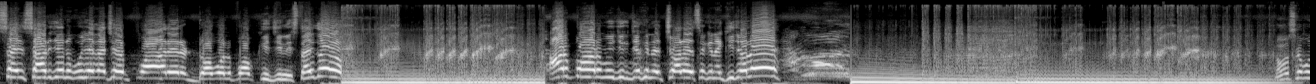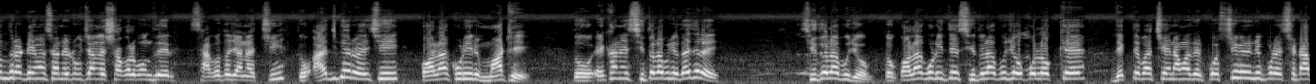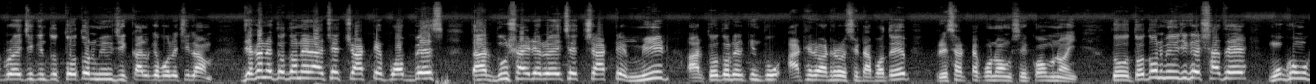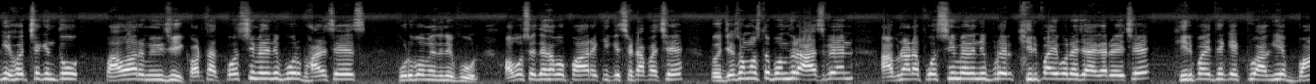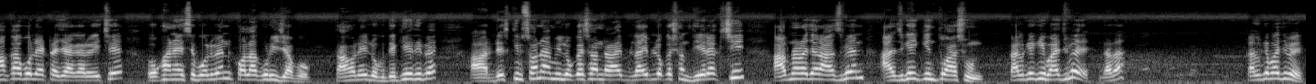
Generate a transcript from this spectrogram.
উড়িষ্যায় সার্জেন বুঝে গেছে পাওয়ারের ডবল পপ কি জিনিস, তাই তো? আর পাওয়ার মিউজিক যেখানে চলে, সেখানে কি চলে? নমস্কার বন্ধুরা ডেমাসন ইউটিউব চ্যানেলের সকল বন্ধুদের স্বাগত জানাচ্ছি। তো আজকে রয়েছি কলাকুড়ির মাঠে। তো এখানে শীতলা পুজো, তাই তো রে? শীতলা পুজো। তো কলাকুড়িতে শীতলা পুজো উপলক্ষে দেখতে পাচ্ছেন আমাদের পশ্চিম মেদিনীপুরে সেট রয়েছে কিন্তু তোতন মিউজিক কালকে বলেছিলাম। যেখানে তোতনের আছে চারটে পপ বেস তার দু সাইডে রয়েছে চারটে মিড আর তোতনের কিন্তু আঠেরো আঠেরো সেট আপ অতএব প্রেশারটা কোনো অংশে কম নয়। তো তোতন মিউজিকের সাথে মুখোমুখি হচ্ছে কিন্তু পাওয়ার মিউজিক অর্থাৎ পশ্চিম মেদিনীপুর ভার্সেস পূর্ব মেদিনীপুর। অবশ্যই দেখাবো পাহাড়ে কী কী সেট আছে। তো যে সমস্ত বন্ধুরা আসবেন, আপনারা পশ্চিম মেদিনীপুরের ক্ষীরপাই বলে জায়গা রয়েছে। ক্ষীরপাই থেকে একটু আগিয়ে বাঁকা বলে একটা জায়গা রয়েছে। ওখানে এসে বলবেন কলাগুড়ি যাব। তাহলেই লোক দেখিয়ে দিবে। আর ডিসক্রিপশনে আমি লোকেশন লাইভ লাইভ লোকেশন দিয়ে রাখছি। আপনারা যারা আসবেন আজকেই কিন্তু আসুন। কালকে কি বাজবে দাদা? কালকে বাজবে?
